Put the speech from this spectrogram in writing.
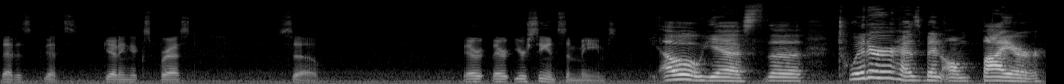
that is that's getting expressed. So there there you're seeing some memes. Oh, yes. The Twitter has been on fire.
